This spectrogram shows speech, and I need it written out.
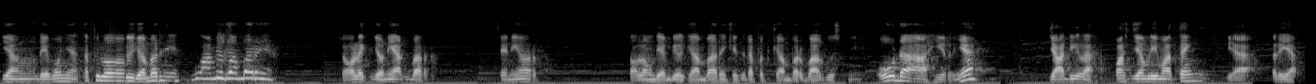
yang demonya. Tapi lo ambil gambarnya. Gue ambil gambarnya. Colek Joni Akbar senior. Tolong diambil gambarnya kita dapat gambar bagus nih. Udah akhirnya jadilah pas jam 5 tank dia teriak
